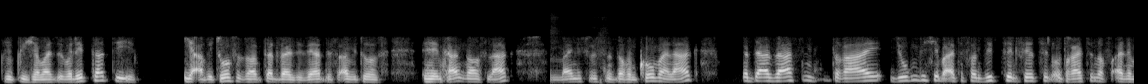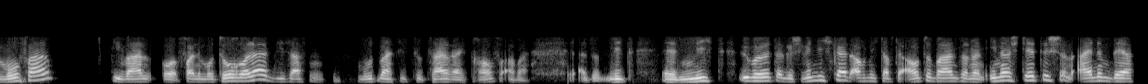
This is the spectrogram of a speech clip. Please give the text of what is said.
glücklicherweise überlebt hat, die ihr Abitur versäumt hat, weil sie während des Abiturs im Krankenhaus lag, meines Wissens noch im Koma lag. Da saßen drei Jugendliche im Alter von 17, 14 und 13 auf einem Mofa Die waren vor einem Motorroller, die saßen mutmaßlich zu zahlreich drauf, aber also mit äh, nicht überhöhter Geschwindigkeit, auch nicht auf der Autobahn, sondern innerstädtisch an einem der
